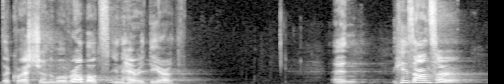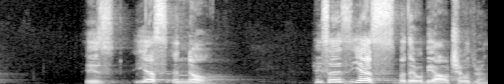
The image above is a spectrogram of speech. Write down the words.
the question Will robots inherit the earth? And his answer is yes and no. He says, yes, but they will be our children.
